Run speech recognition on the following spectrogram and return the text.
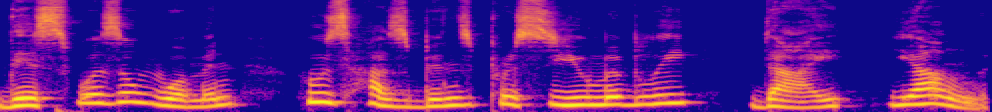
This was a woman whose husbands presumably die young.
